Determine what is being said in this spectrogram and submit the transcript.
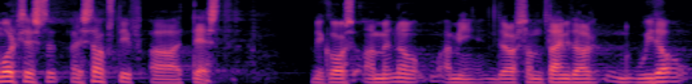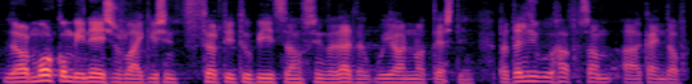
more exhaustive test because I mean, no, I mean, there are some times that we don't, there are more combinations like using 32 bits and things like that that we are not testing. But at least we have some uh, kind of,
